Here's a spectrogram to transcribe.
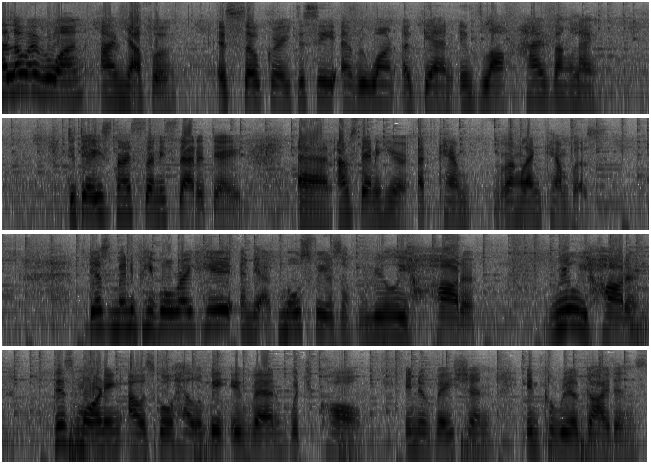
Hello everyone, I'm Ya. It's so great to see everyone again in vlog Hai Van Lang. Today is nice sunny Saturday and I'm standing here at Camp Van Lang campus. There's many people right here and the atmosphere is really hotter, really hotter. This morning I was going to have a big event which called Innovation in Career Guidance.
